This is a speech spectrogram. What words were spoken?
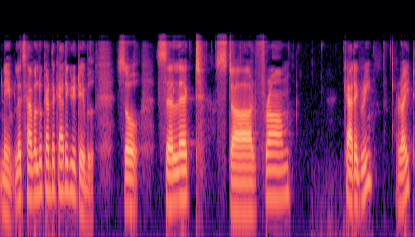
name. Let's have a look at the category table. So select star from category, right?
